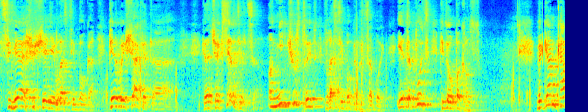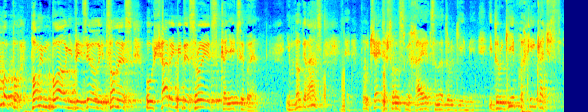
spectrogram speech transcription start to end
с себя ощущение власти Бога. Первый шаг – это когда человек сердится, он не чувствует власти Бога над собой. И это путь к идолопоклонству. וגם כמה פעמים בו על ידי זה רצונס ושרי מידס רויס כייצא בהן. И много раз э, получается, что он усмехается над другими. И другие плохие качества.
